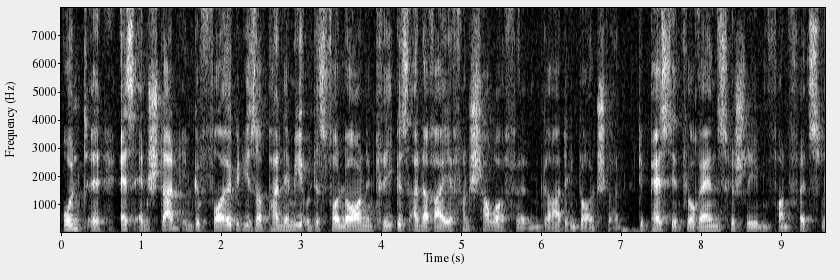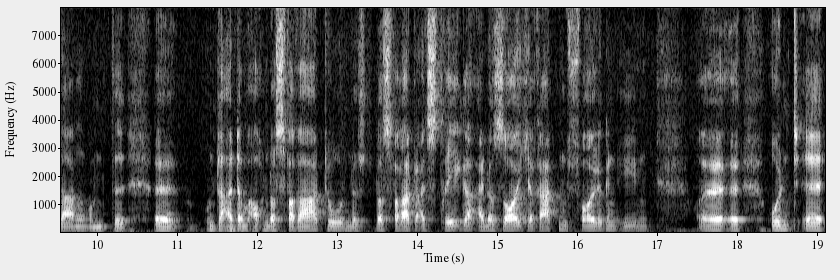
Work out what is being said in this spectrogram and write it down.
Und äh, es entstand im Gefolge dieser Pandemie und des verlorenen Krieges eine Reihe von Schauerfilmen, gerade in Deutschland. Die Pest in Florenz, geschrieben von Fritz Lang und äh, äh unter anderem auch Nosferatu. Nosferatu als Träger einer Seuche, Ratten folgen ihm. Äh, äh, und äh,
